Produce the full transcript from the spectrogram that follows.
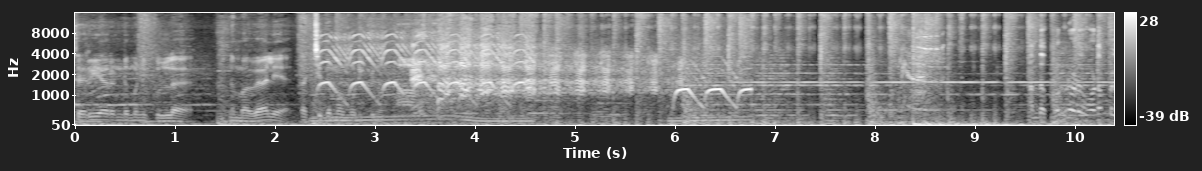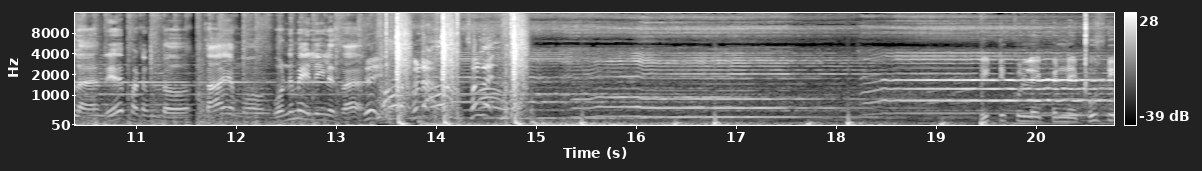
சரியா ரெண்டு மணிக்குள்ள நம்ம வேலையை கச்சிதமா முடிக்கணும். அந்த பொண்ணோட உடம்புல ரேப் அட்டம்டோ காயமோ ஒண்ணுமே இல்லைங்களே சார். வீட்டுக்குள்ளே பெண்ணை பூட்டி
